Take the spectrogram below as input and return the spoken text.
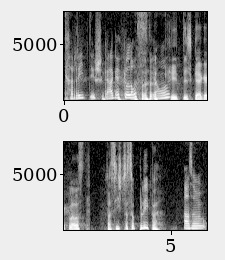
Kritisch gegengelost, ja. Kritisch gegengelost. Was ist da so geblieben? Also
